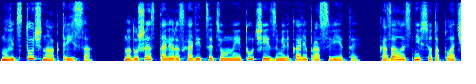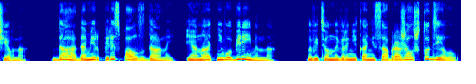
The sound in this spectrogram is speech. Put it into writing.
Но ведь точно актриса. На душе стали расходиться темные тучи и замелькали просветы. Казалось, не все так плачевно. Да, Дамир переспал с Даной, и она от него беременна. Но ведь он наверняка не соображал, что делал.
